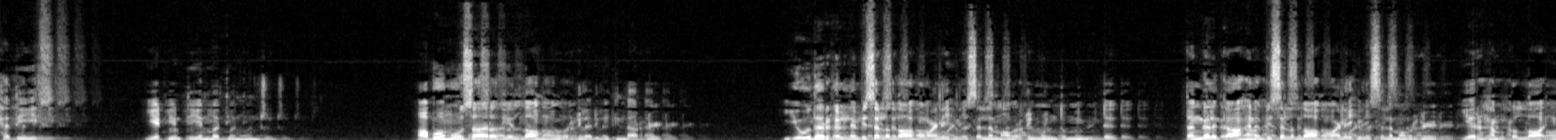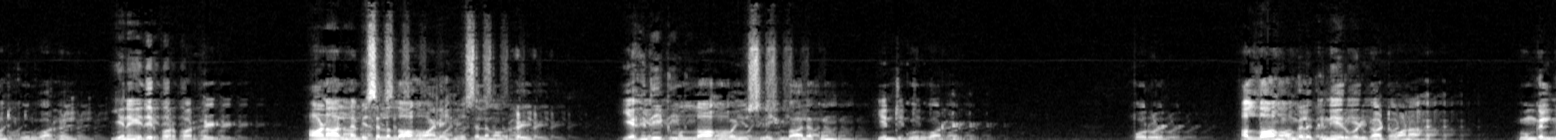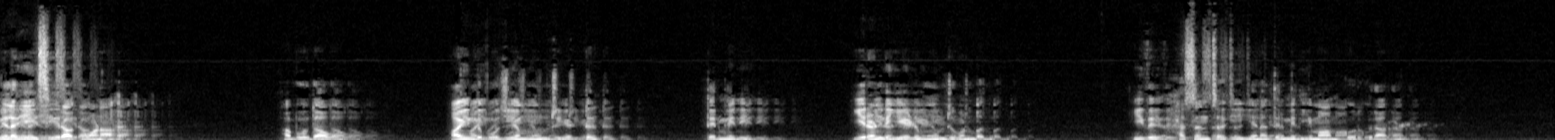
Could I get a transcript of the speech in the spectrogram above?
ஹதீஸ் எட்நூத்தி எண்பத்தி மூன்று. அபு மூசா ரதி அல்லாஹும் அவர்கள் அறிவிக்கின்றார்கள் யூதர்கள் நபிசல்லாஹும் அழகி வசல்லம் அவர்கள் முன் தும்மிவிட்டு தங்களுக்காக நபிசல்லாஹும் அழகி வசல்லம் அவர்கள் எர்ஹம் கொல்லா என்று கூறுவார்கள் என எதிர்பார்ப்பார்கள். ஆனால் நபிசல்லாஹும் அழகி வசல்லம் அவர்கள் எஹதீக் முல்லாஹு யுஸ்லிஹ் பாலகும் என்று கூறுவார்கள். பொருள் அல்லாஹ் உங்களுக்கு நேர் வழி காட்டுவானாக. உங்கள் நிலையை சீராக்குவானாக. அபுதாவோ ஐந்து பூஜ்ஜியம் மூன்று எட்டு. தெர்மிதி. இரண்டு ஏழு மூன்று ஒன்பது. இது ஹசன் சஹி என திருமதி இமாம் கூறுகிறார்கள்.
